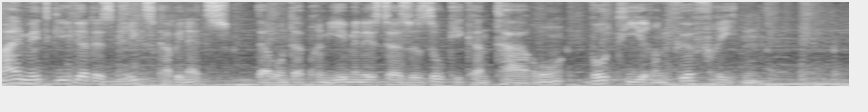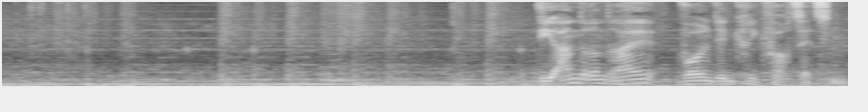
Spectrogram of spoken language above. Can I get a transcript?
Drei Mitglieder des Kriegskabinetts, darunter Premierminister Suzuki Kantaro, votieren für Frieden. Die anderen drei wollen den Krieg fortsetzen.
